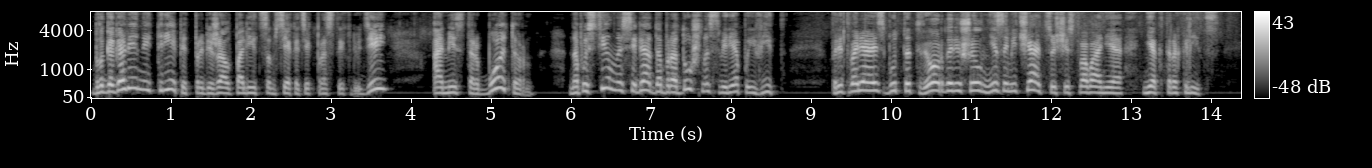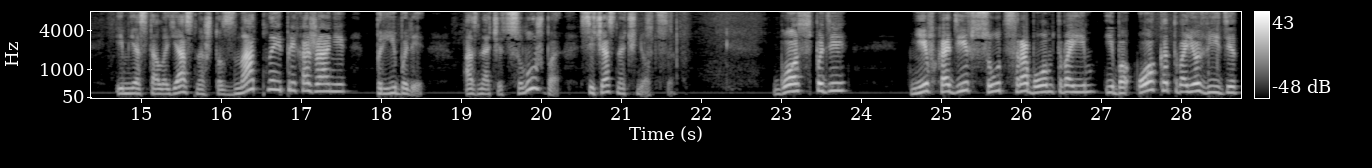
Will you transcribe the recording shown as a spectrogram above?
Благоговейный трепет пробежал по лицам всех этих простых людей, а мистер Бойтерн напустил на себя добродушно свирепый вид, притворяясь, будто твердо решил не замечать существования некоторых лиц. И мне стало ясно, что знатные прихожане прибыли, а значит, служба сейчас начнется. Господи, не входи в суд с рабом твоим, ибо око твое видит.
